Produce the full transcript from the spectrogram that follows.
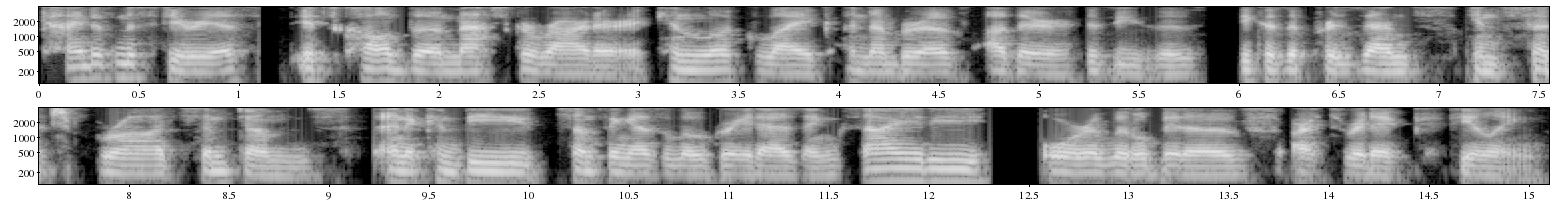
kind of mysterious. It's called the masquerader. It can look like a number of other diseases because it presents in such broad symptoms. And it can be something as low grade as anxiety or a little bit of arthritic feeling.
